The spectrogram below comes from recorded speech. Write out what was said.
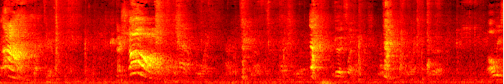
Ah! Oh! Good, Slim. Good. Always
